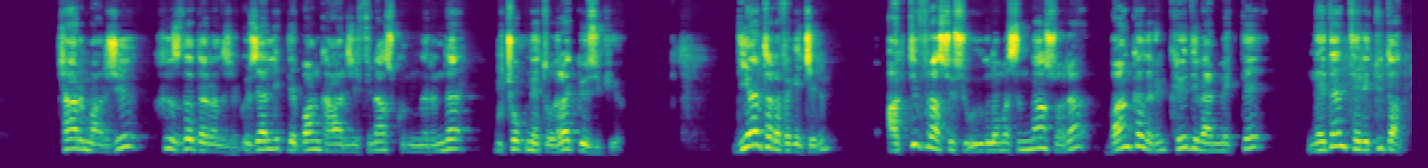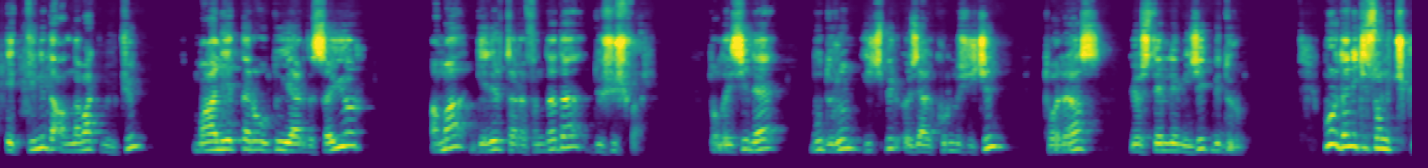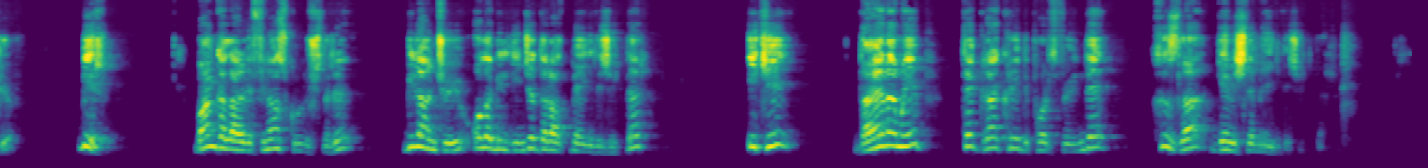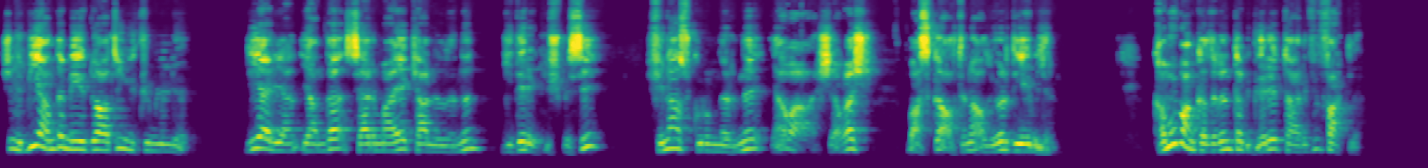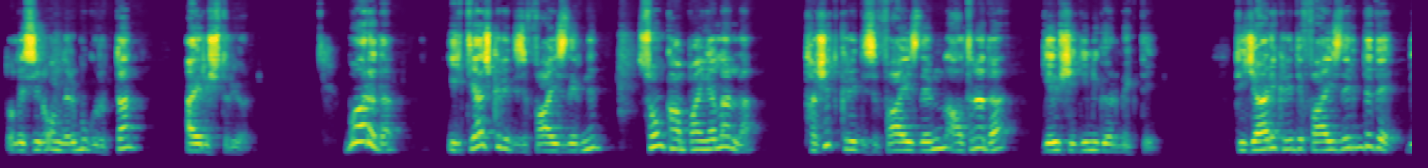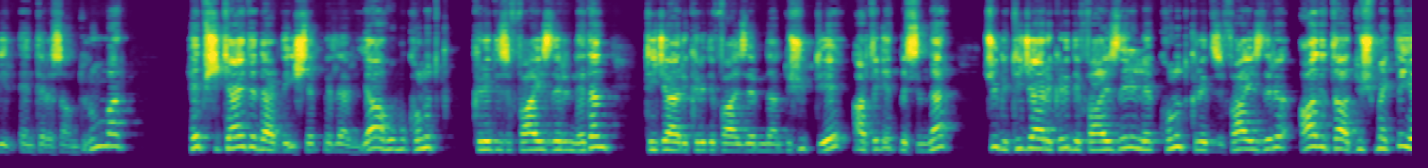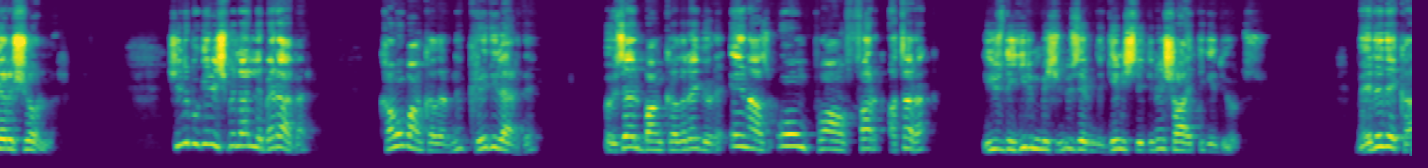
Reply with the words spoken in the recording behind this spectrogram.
Kar marjı hızla daralacak. Özellikle banka harici finans kurumlarında bu çok net olarak gözüküyor. Diğer tarafa geçelim. Aktif rasyosu uygulamasından sonra bankaların kredi vermekte neden tereddüt ettiğini de anlamak mümkün maliyetler olduğu yerde sayıyor ama gelir tarafında da düşüş var. Dolayısıyla bu durum hiçbir özel kuruluş için tolerans gösterilemeyecek bir durum. Buradan iki sonuç çıkıyor. Bir, bankalar ve finans kuruluşları bilançoyu olabildiğince daraltmaya gidecekler. İki, dayanamayıp tekrar kredi portföyünde hızla genişlemeye gidecekler. Şimdi bir yanda mevduatın yükümlülüğü, Diğer yan, yanda sermaye karlılığının giderek düşmesi finans kurumlarını yavaş yavaş baskı altına alıyor diyebilirim. Kamu bankalarının tabii görev tarifi farklı. Dolayısıyla onları bu gruptan ayrıştırıyorum. Bu arada ihtiyaç kredisi faizlerinin son kampanyalarla taşıt kredisi faizlerinin altına da gevşediğini görmekteyim. Ticari kredi faizlerinde de bir enteresan durum var. Hep şikayet ederdi işletmeler. Yahu bu konut kredisi faizleri neden ticari kredi faizlerinden düşük diye artık etmesinler. Çünkü ticari kredi faizleriyle konut kredisi faizleri adeta düşmekte yarışıyorlar. Şimdi bu gelişmelerle beraber kamu bankalarının kredilerde özel bankalara göre en az 10 puan fark atarak %25'in üzerinde genişlediğine şahitlik ediyoruz. BDDK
